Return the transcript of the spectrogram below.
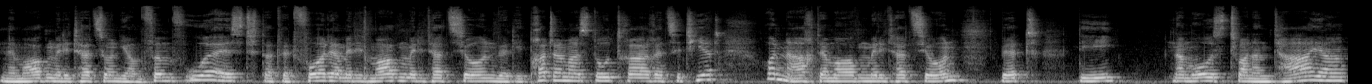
in der Morgenmeditation, die um 5 Uhr ist, dort wird vor der Morgenmeditation wird die Pratama Stotra rezitiert und nach der Morgenmeditation wird die Namos Tvanantaya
